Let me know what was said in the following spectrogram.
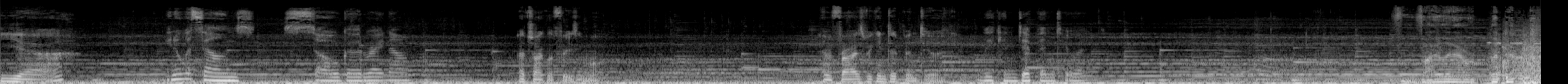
Yeah, You know what sounds so good right now? a chocolate freezing bowl. And fries we can dip into it. We can dip into it. From Violet Hour.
